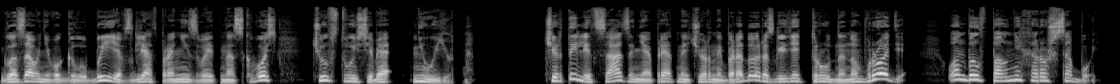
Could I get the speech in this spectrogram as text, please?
Глаза у него голубые, взгляд пронизывает насквозь, чувствую себя неуютно. Черты лица за неопрятной черной бородой разглядеть трудно, но вроде он был вполне хорош собой,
